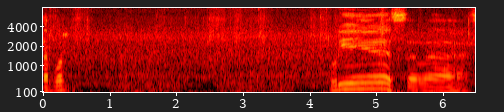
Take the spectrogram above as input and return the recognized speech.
তারপর? ওরে সাবাস।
